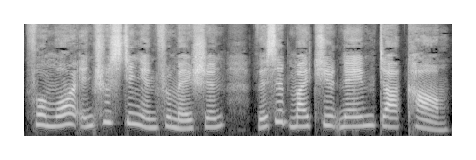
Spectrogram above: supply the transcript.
For more interesting information, visit mycutename.com.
